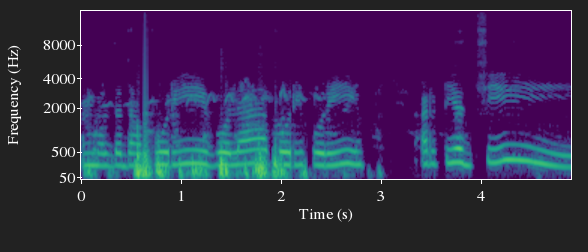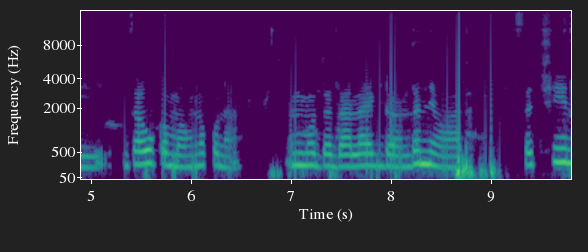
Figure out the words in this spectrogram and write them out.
अनमोल दादा पोरी बोला. पोरी पोरी. जी जाऊ का मग? नको ना. अनमोल दादा लाईक डन धन्यवाद. सचिन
